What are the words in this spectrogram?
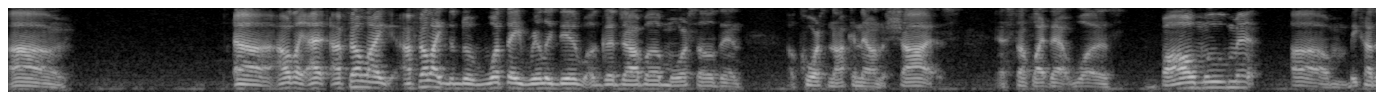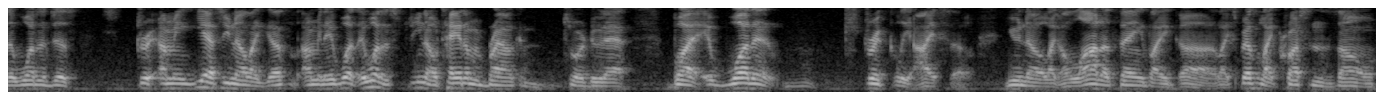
Um, uh, I was like, I, I felt like I felt like the, the, what they really did a good job of more so than, of course, knocking down the shots and stuff like that was ball movement. Um, because it wasn't just, stri- I mean, yes, you know, like that's, I mean, it was it wasn't you know Tatum and Brown can sort of do that, but it wasn't strictly ISO. You know, like a lot of things, like uh, like especially like crushing the zone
